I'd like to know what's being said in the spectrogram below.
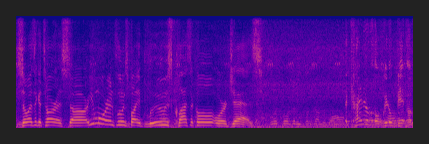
So, as a guitarist, uh, are you more influenced by blues, classical, or jazz? Kind of a little bit of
